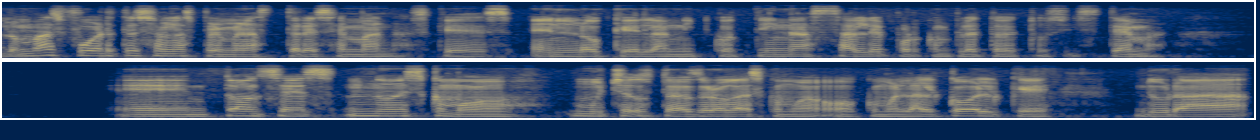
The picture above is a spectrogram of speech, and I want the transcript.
lo más fuerte son las primeras tres semanas, que es en lo que la nicotina sale por completo de tu sistema. Entonces, no es como muchas otras drogas como, como el alcohol, que dura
